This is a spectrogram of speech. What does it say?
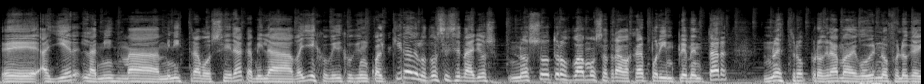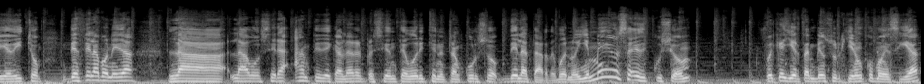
eh, ayer la misma ministra vocera, Camila Vallejo, que dijo que en cualquiera de los dos escenarios nosotros vamos a trabajar por implementar nuestro programa de gobierno, fue lo que había dicho desde la moneda la, la vocera antes de que hablara el presidente Boric en el transcurso de la tarde. Bueno, y en medio de esa discusión, fue que ayer también surgieron, como decía,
